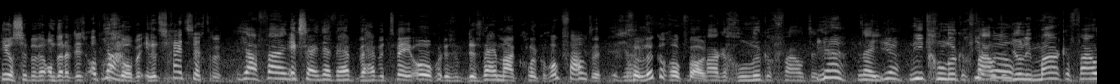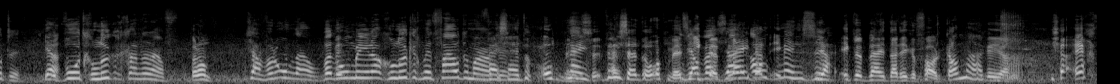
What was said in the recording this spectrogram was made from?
Heel simpelweg omdat het is opgesloten in het scheidsrechter. Ja, fijn. Ik zei net, we hebben, we hebben twee ogen, dus, dus wij maken gelukkig ook fouten. Ja. Gelukkig ook We fouten. maken gelukkig fouten. Ja. Nee, niet gelukkig fouten. Jawel. Jullie maken fouten. Het woord gelukkig kan eraf. Waarom? Ja, waarom nou? Waarom ben je nou gelukkig met fouten maken? Wij zijn toch ook Nee. mensen? Wij zijn toch ook mensen? Ja, ik wij ben blij zijn dat ook ik, mensen. Ja, ik ben blij dat ik een fout kan maken, ja. Ja, echt.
